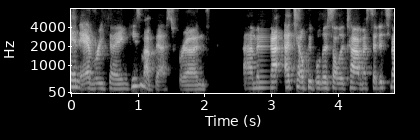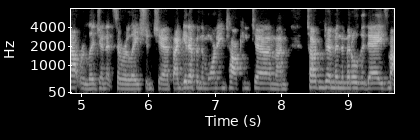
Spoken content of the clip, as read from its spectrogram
in, in everything, He's my best friend. Um, and I, I, tell people this all the time. I said, it's not religion, it's a relationship. I get up in the morning talking to him. I'm talking to him in the middle of the day. He's my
